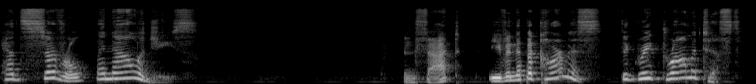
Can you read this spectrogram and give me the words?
had several analogies. In fact, even Epicharmus, the Greek dramatist,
